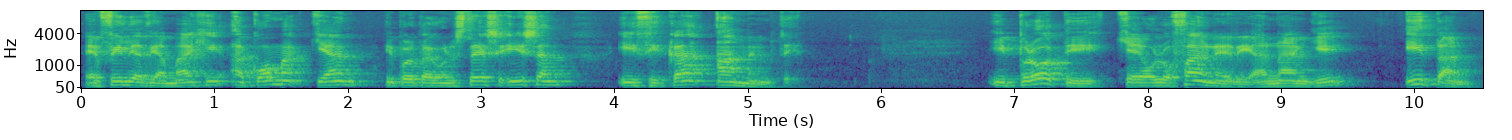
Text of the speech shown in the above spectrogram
εμφύλια διαμάχη ακόμα και αν οι πρωταγωνιστές ήσαν ηθικά άμεμπτοι. Η πρώτη και ολοφάνερη ανάγκη ήταν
